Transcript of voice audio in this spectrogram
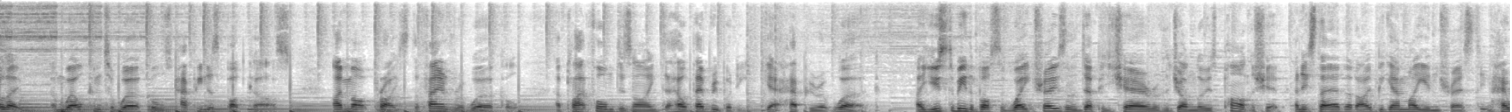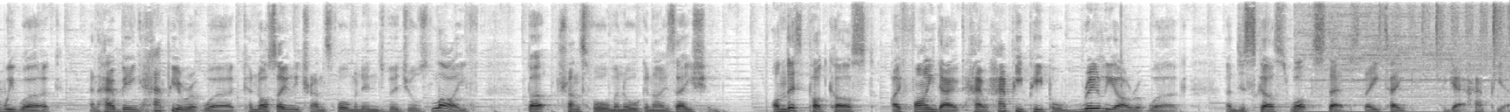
Hello, and welcome to WorkL's Happiness Podcast. I'm Mark Price, the founder of Workle, a platform designed to help everybody get happier at work. I used to be the boss of Waitrose and the deputy chair of the John Lewis Partnership, and it's there that I began my interest in how we work and how being happier at work can not only transform an individual's life, but transform an organisation. On this podcast, I find out how happy people really are at work and discuss what steps they take to get happier.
